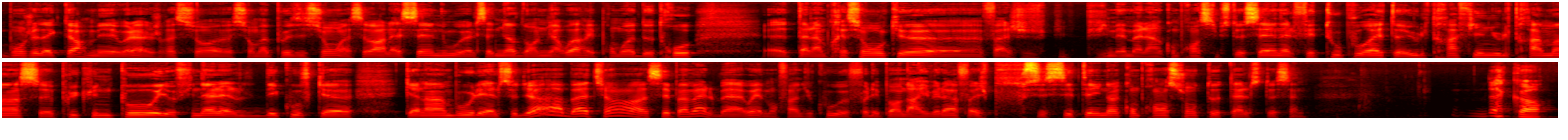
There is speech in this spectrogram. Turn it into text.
bon jeu d'acteur, mais voilà, je reste sur, euh, sur ma position, à savoir la scène où elle s'admire devant le miroir et pour moi de trop. Euh, T'as l'impression que, euh, enfin, puis même elle est incompréhensible cette scène, elle fait tout pour être ultra fine, ultra mince, plus qu'une peau, et au final elle découvre que- qu'elle a un boule et elle se dit ah bah tiens c'est pas mal, bah ouais, mais enfin du coup fallait pas en arriver là. Enfin, c'était une incompréhension totale cette scène. D'accord.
